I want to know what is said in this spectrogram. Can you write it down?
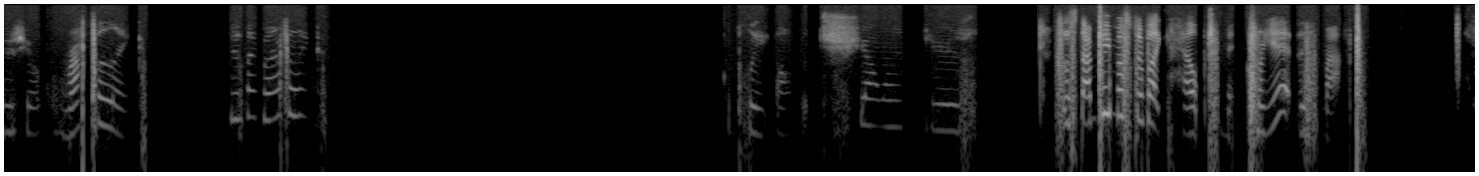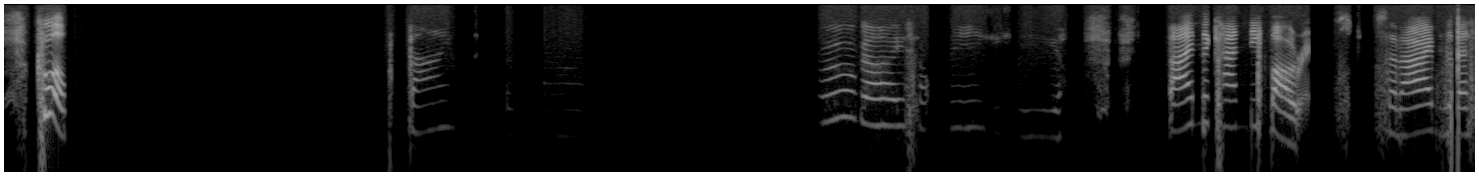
Use your grappling. Use my grappling. Complete all the challenges. So must have like helped create this map. Cool. Find the candy forest. Survive the best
